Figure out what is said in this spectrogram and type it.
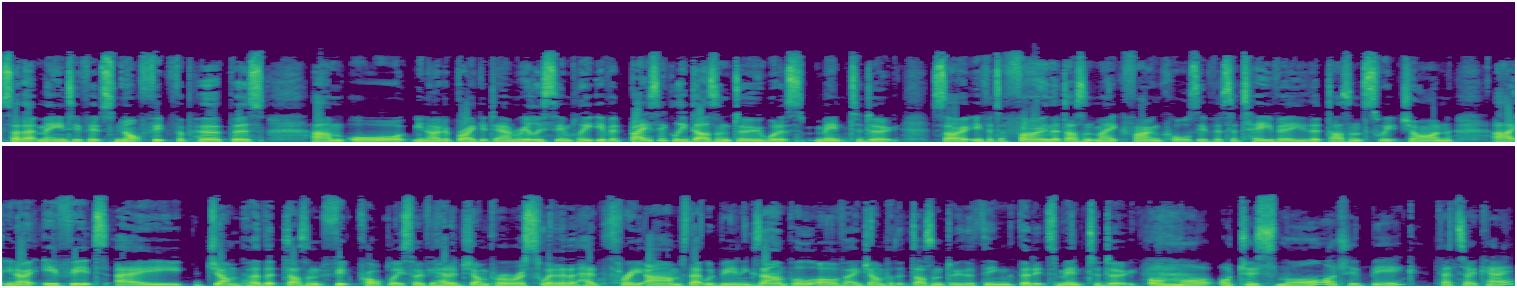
So that means if it's not fit for purpose, um, or, you know, to break it down really simply, if it basically doesn't do what it's meant to do. So if it's a phone that doesn't make phone calls, if it's a TV that doesn't switch on, uh, you know, if it's a jumper that doesn't fit properly. So if you had a jumper or a sweater that had three arms, that would be an example of a jumper that doesn't do the thing that it's meant meant to do. Or more, or too small, or too big. That's okay?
